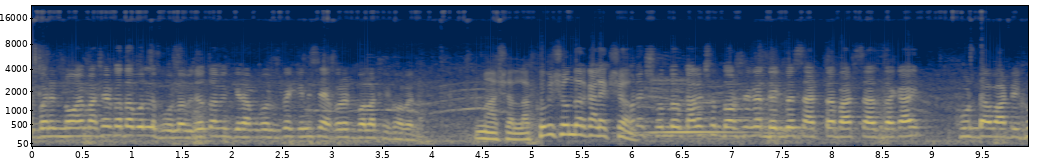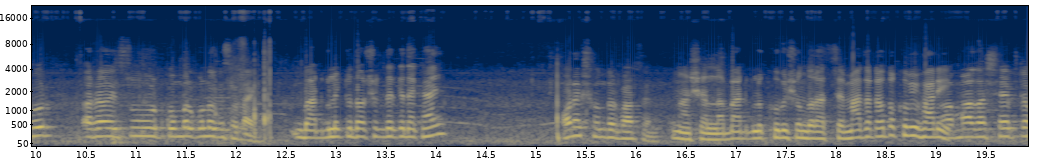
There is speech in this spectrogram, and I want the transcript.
একবারে নয় মাসের কথা বললে ভুল হবে। যেহেতু আমি গ্রামগঞ্জ থেকে কিনেছি অ্যাকোরেট বলা ঠিক হবে না। মাশাআল্লাহ খুবই সুন্দর কালেকশন অনেক সুন্দর কালেকশন দর্শকরা দেখবে চারটা বাট চার জায়গায় খুরটা বাটি খুর আর স্যুট কম্বল কোনো কিছু নাই। বাটগুলো একটু দর্শকদেরকে দেখাই। অনেক সুন্দর পার্সেন মাশাআল্লাহ বাটগুলো খুবই সুন্দর আছে মাজাটাও তো খুবই ভারী। মাথার শেপটা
